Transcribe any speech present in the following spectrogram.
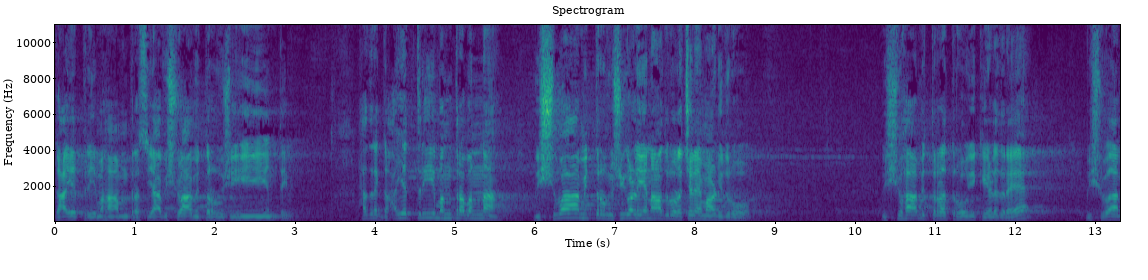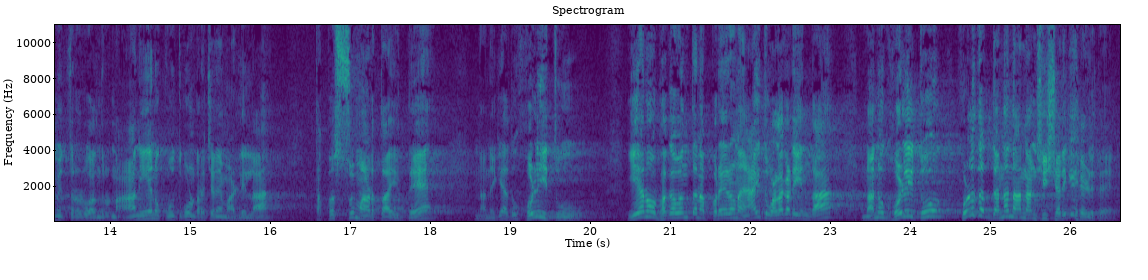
ಗಾಯತ್ರಿ ಮಹಾಮಂತ್ರಸ್ಯ ವಿಶ್ವಾಮಿತ್ರ ಋಷಿ ಅಂತೀವಿ. ಆದರೆ ಗಾಯತ್ರಿ ಮಂತ್ರವನ್ನು ವಿಶ್ವಾಮಿತ್ರ ಋಷಿಗಳೇನಾದರೂ ರಚನೆ ಮಾಡಿದರು, ವಿಶ್ವಾಮಿತ್ರ ಹತ್ರ ಹೋಗಿ ಕೇಳಿದ್ರೆ, ವಿಶ್ವಾಮಿತ್ರರು ಅಂದರು, ನಾನೇನು ಕೂತ್ಕೊಂಡು ರಚನೆ ಮಾಡಲಿಲ್ಲ, ತಪಸ್ಸು ಮಾಡ್ತಾ ಇದ್ದೆ, ನನಗೆ ಅದು ಹೊಳೀತು. ಏನೋ ಭಗವಂತನ ಪ್ರೇರಣೆ ಆಯಿತು ಒಳಗಡೆಯಿಂದ, ನನಗೆ ಹೊಳಿತು, ಹೊಳೆದದ್ದನ್ನು ನಾನು ನನ್ನ ಶಿಷ್ಯರಿಗೆ ಹೇಳಿದೆ.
